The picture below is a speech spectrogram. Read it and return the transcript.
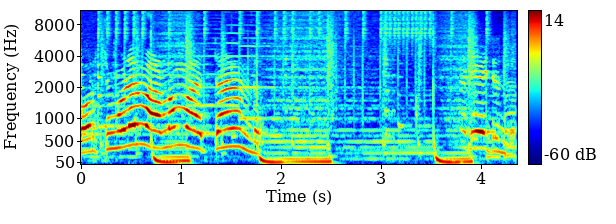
കുറച്ചും കൂടെ വെള്ളം വറ്റാനുണ്ട്. റെഡി ആയിട്ടുണ്ട്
